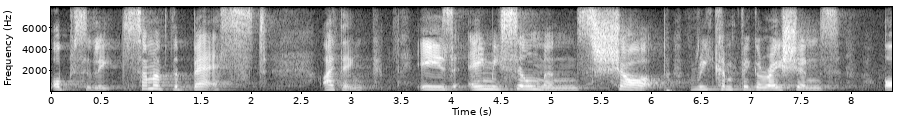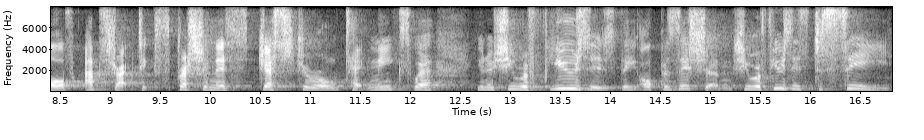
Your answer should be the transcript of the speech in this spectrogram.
obsolete. Some of the best i think is Amy Sillman's sharp reconfigurations of abstract expressionist gestural techniques where you know she refuses the opposition she refuses to see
